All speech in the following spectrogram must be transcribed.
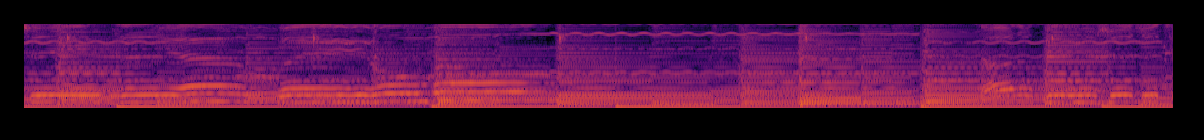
是影子也会拥抱。他的故事只停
